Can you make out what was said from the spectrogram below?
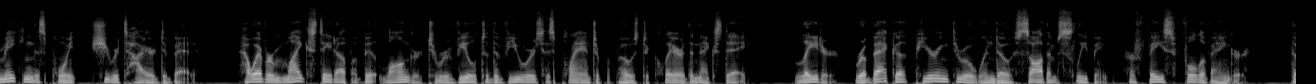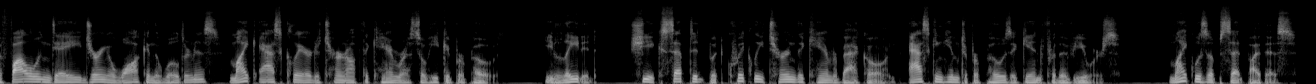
making this point, she retired to bed. However, Mike stayed up a bit longer to reveal to the viewers his plan to propose to Claire the next day. Later, Rebecca, peering through a window, saw them sleeping, her face full of anger. The following day, during a walk in the wilderness, Mike asked Claire to turn off the camera so he could propose. Elated, she accepted but quickly turned the camera back on, asking him to propose again for the viewers. Mike was upset by this,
